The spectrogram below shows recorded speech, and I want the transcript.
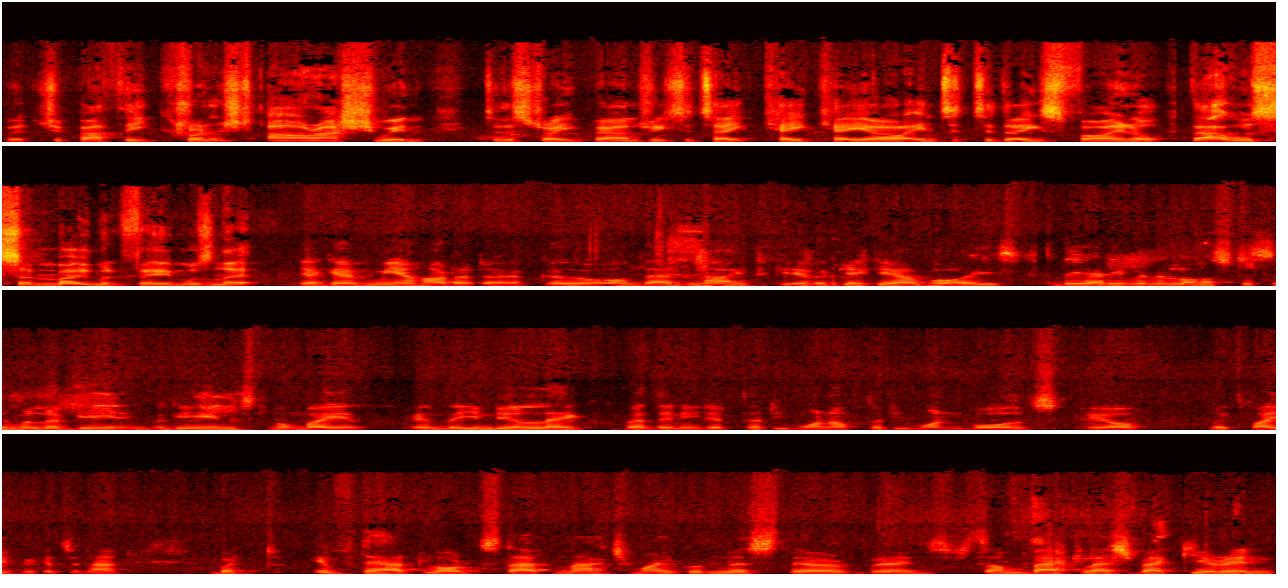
But Tripathi crunched R. Ashwin to the straight boundary to take KKR into today's final. That was some moment for him, wasn't it? Yeah, gave me a heart attack uh, on that night. The KKR boys. They had even lost a similar game against Mumbai in, the Indian leg, where they needed 31 of 31 balls uh, with five wickets in hand. But if they had lost that match, my goodness, there is some backlash back here in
